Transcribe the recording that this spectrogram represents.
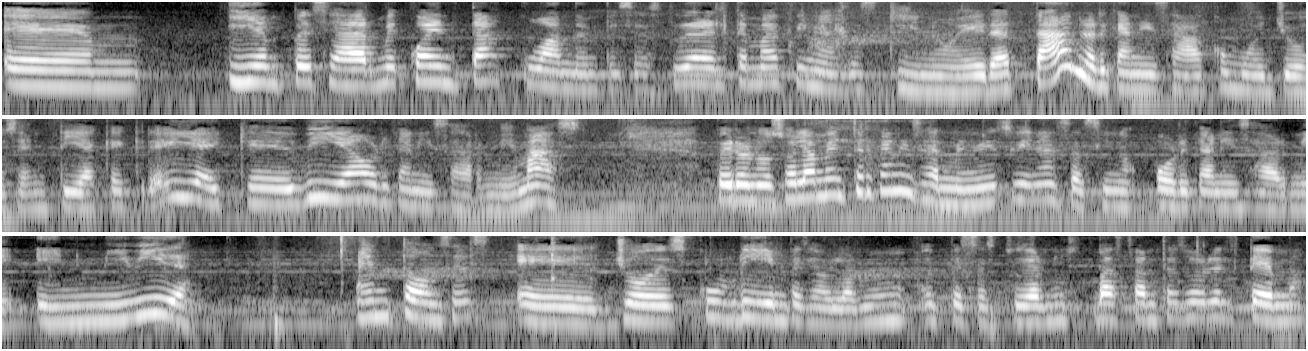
Em, y empecé a darme cuenta cuando empecé a estudiar el tema de finanzas que no era tan organizada como yo sentía que creía y que debía organizarme más. Pero no solamente organizarme en mis finanzas, sino organizarme en mi vida. Entonces eh, yo descubrí, empecé a hablar, empecé a estudiar bastante sobre el tema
